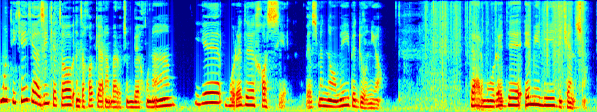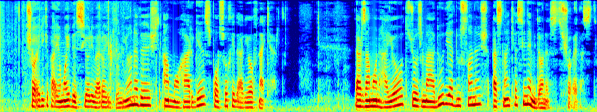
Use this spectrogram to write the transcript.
اما تیکه ای که از این کتاب انتخاب کردم براتون بخونم یه مورد خاصیه. به اسم به دنیا. در مورد امیلی دیکنسون شاعری که پیامهای بسیاری برای دنیا نوشت اما هرگز پاسخی دریافت نکرد. در زمان حیات جز معدودی از دوستانش اصلا کسی نمی‌دانست شاعر است.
